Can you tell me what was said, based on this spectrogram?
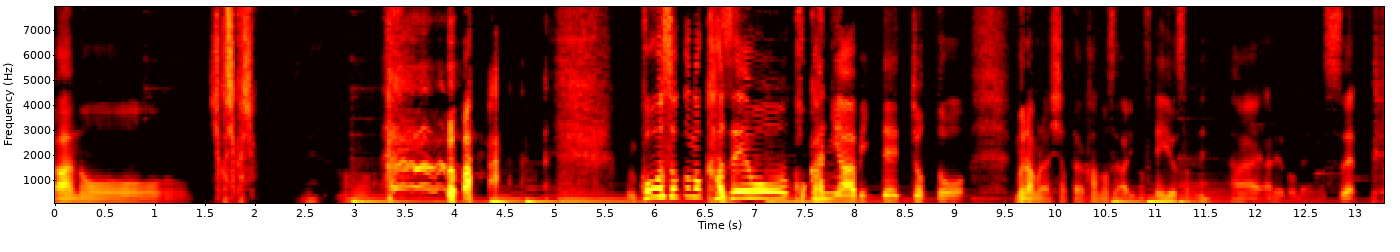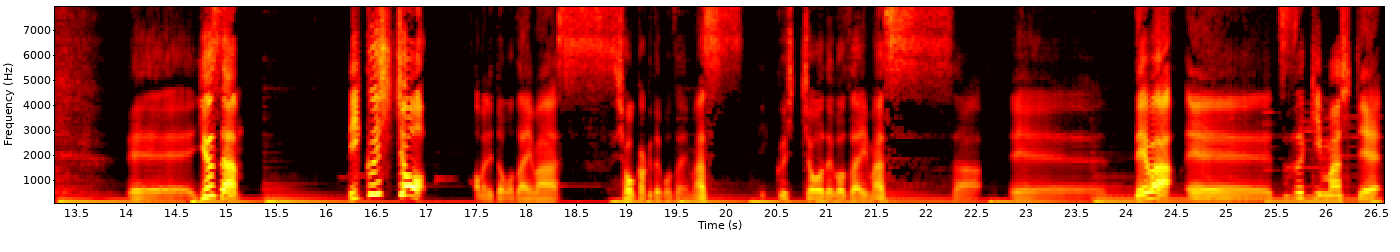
あのー、シカシカシカ。高速の風を股間に浴びて、ちょっと、ムラムラしちゃった可能性ありますね、ゆうさんね。はい、ありがとうございます。えー、ゆうさん陸市長おめでとうございます。昇格でございます。陸市長でございます。さあ、えー、では、えー、続きまして、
